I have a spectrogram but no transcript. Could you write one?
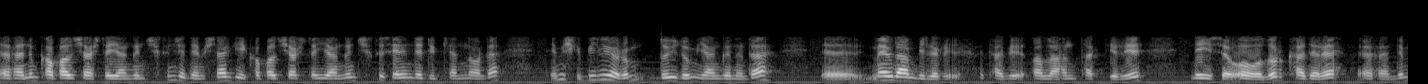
Efendim kapalı çarşıda yangın çıkınca demişler ki kapalı çarşıda yangın çıktı senin de dükkanın orada. Demiş ki biliyorum duydum yangını da. E, Mevlam bilir tabi Allah'ın takdiri neyse o olur. Kadere efendim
